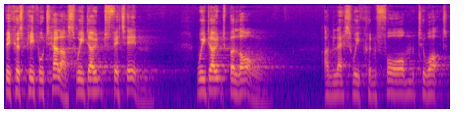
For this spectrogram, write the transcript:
Because people tell us we don't fit in, we don't belong, unless we conform to what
